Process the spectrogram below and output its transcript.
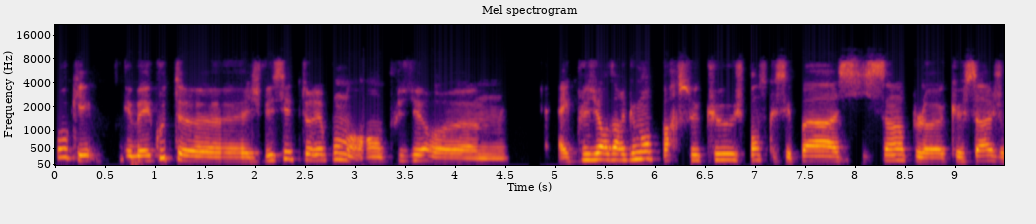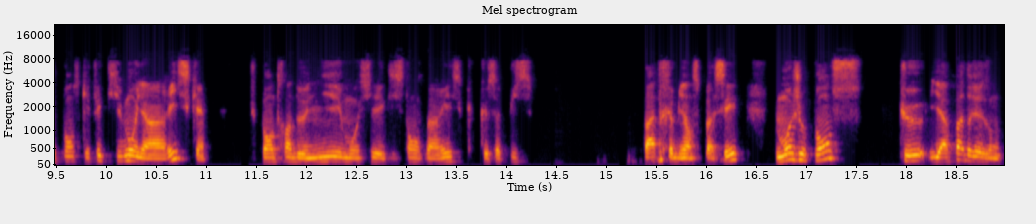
Ok. Eh ben écoute, euh, je vais essayer de te répondre en plusieurs, euh, avec plusieurs arguments parce que je pense que c'est pas si simple que ça. Je pense qu'effectivement il y a un risque. Je suis pas en train de nier moi aussi l'existence d'un risque que ça puisse pas très bien se passer. Moi, je pense qu'il n'y a pas de raison.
